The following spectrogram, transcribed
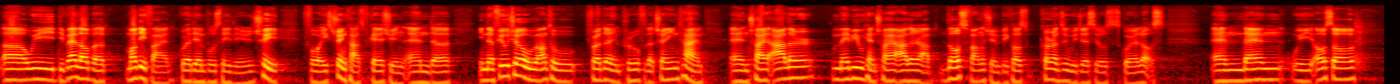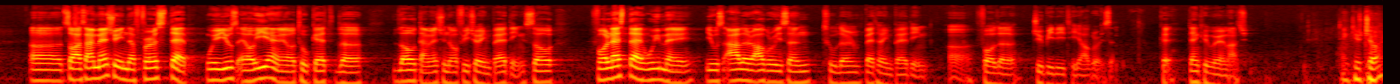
uh, we develop a modified gradient boosted linear tree for extreme classification. And uh, in the future, we want to further improve the training time and try other, maybe we can try other loss function because currently we just use square loss. And then we also, uh, so as I mentioned in the first step, we use LEML to get the low dimensional feature embedding. So for less step, we may use other algorithm to learn better embedding uh, for the GBDT algorithm. Okay, thank you very much. Thank you, Joe.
